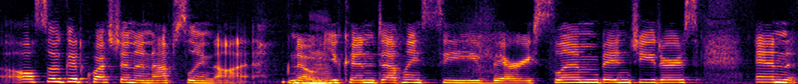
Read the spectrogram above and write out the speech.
also a good question, and absolutely not. No, Mm-hmm. you can definitely see very slim binge eaters, and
